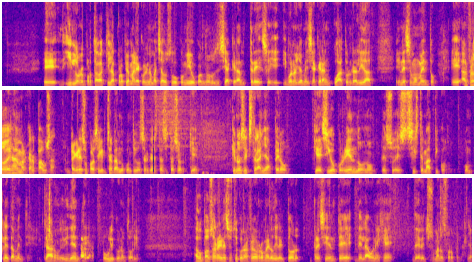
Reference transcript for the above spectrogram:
Eh, y lo reportaba aquí la propia María Corina Machado, estuvo conmigo cuando nos decía que eran tres, eh, y bueno, ya me decía que eran cuatro en realidad en ese momento. Eh, Alfredo, déjame marcar pausa. Regreso para seguir charlando contigo acerca de esta situación que, que no es extraña, pero que sigue ocurriendo, ¿no? Es sistemático, completamente, claro, evidente, público notorio. Hago pausa, regreso. Estoy con Alfredo Romero, director, presidente de la ONG de Derechos Humanos Foro Penal. Ya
